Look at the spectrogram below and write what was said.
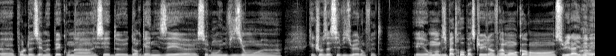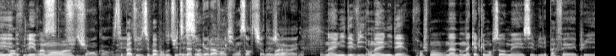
euh, pour le deuxième EP qu'on a essayé de- d'organiser euh, selon une vision euh, quelque chose d'assez visuel en fait et on n'en dit pas trop parce qu'il est vraiment encore en celui-là il, Ah est- ouais, il est- grave. il est vraiment C'est euh, mais- pas tout pas pour tout de suite Les singles avant qui vont sortir déjà. Voilà. ouais. on a une idée on a une idée franchement on a, on a quelques morceaux mais il est pas fait et puis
